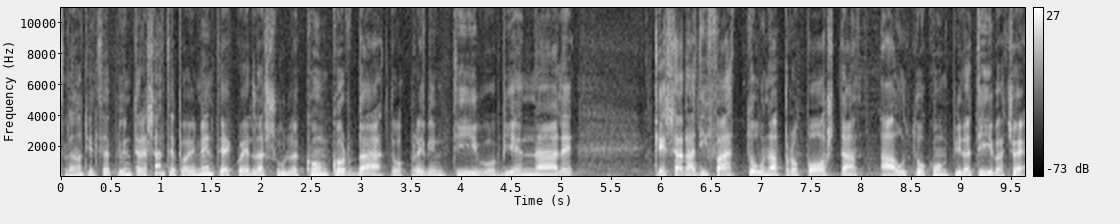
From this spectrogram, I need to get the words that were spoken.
La notizia più interessante probabilmente è quella sul concordato preventivo biennale che sarà di fatto una proposta autocompilativa, cioè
